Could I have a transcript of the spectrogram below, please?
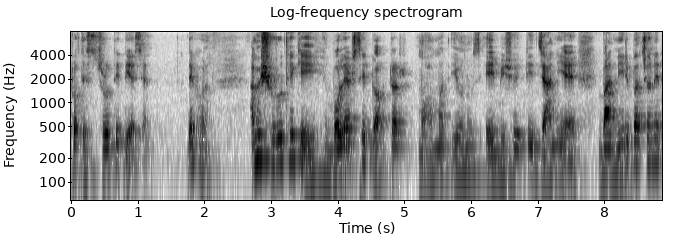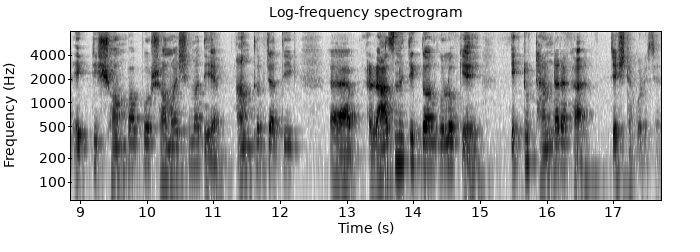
প্রতিশ্রুতি দিয়েছেন। দেখুন, আমি শুরু থেকেই বলে আসছি ডক্টর মোহাম্মদ ইউনুস এই বিষয়টি জানিয়ে বা নির্বাচনের একটি সম্ভাব্য সময়সীমা দিয়ে আন্তর্জাতিক রাজনৈতিক দলগুলোকে একটু ঠান্ডা রাখার চেষ্টা করেছেন।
